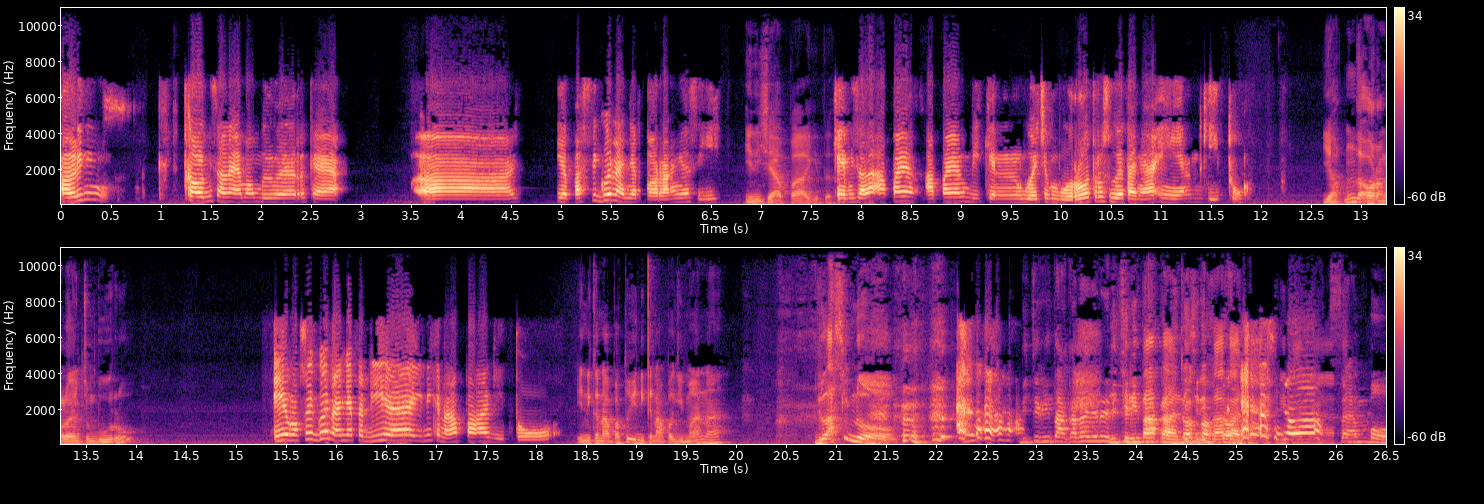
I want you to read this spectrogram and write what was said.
paling kalau misalnya emang bener kayak eh ya pasti gue nanya ke orangnya sih Ini siapa gitu? kayak misalnya apa yang apa yang bikin gue cemburu terus gue tanyain gitu Ya enggak orang lo yang cemburu. iya maksudnya gue nanya ke dia ini kenapa gitu Ini kenapa tuh? Ini kenapa gimana? Jelasin dong. Diceritakan aja deh. Diceritakan, Contoh, diceritakan. contoh. Example,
